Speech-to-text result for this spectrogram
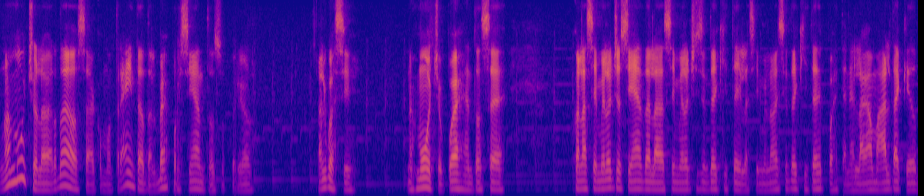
No es mucho, la verdad, o sea, como 30 tal vez por ciento superior. Algo así. No es mucho, pues, entonces... Con la 6800, la 6800 XT y la 6900 XT, pues tenés la gama alta que es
